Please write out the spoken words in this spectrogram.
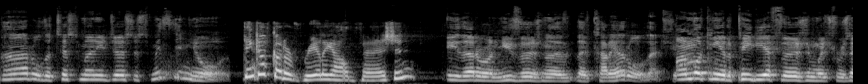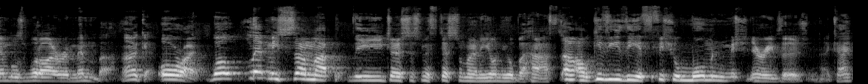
part or the testimony of Joseph Smith in yours. I think I've got a really old version. Either that or a new version they've, they've cut out all that shit. I'm looking at a PDF version which resembles what I remember. Okay, alright. Well, let me sum up the Joseph Smith testimony on your behalf. I'll give you the official Mormon missionary version, okay?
